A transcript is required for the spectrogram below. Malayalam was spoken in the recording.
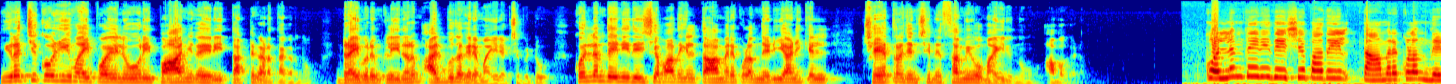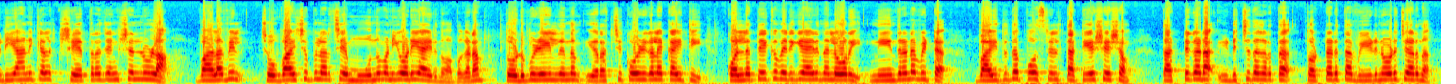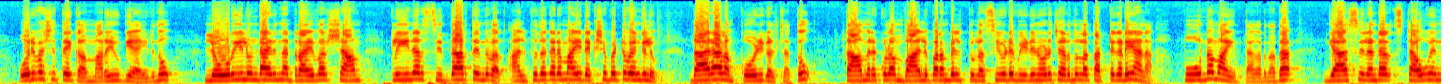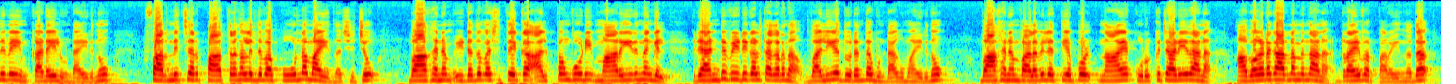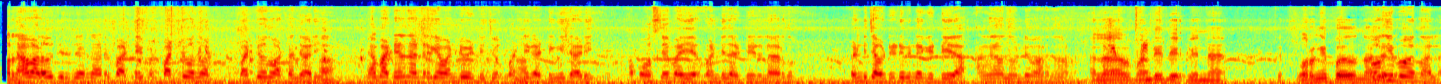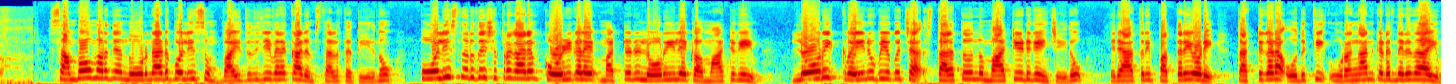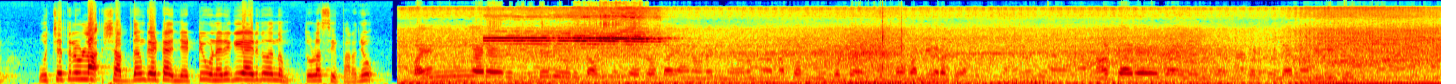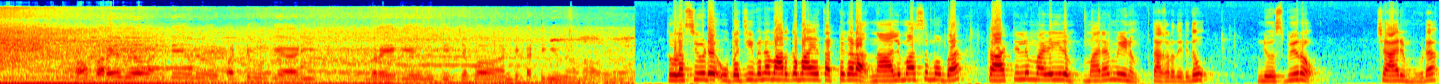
ഇറച്ചിക്കോഴിയുമായി പോയ ലോറി പാഞ്ഞു കയറി തട്ടുകട തകർന്നു ഡ്രൈവറും ക്ലീനറും അത്ഭുതകരമായി രക്ഷപ്പെട്ടു. കൊല്ലം തേനി ദേശീയപാതയിൽ താമരക്കുളം നെടിയാണിക്കൽ ക്ഷേത്ര ജംഗ്ഷന് സമീപമായിരുന്നു അപകടം. കൊല്ലം തേനി ദേശീയപാതയിൽ താമരക്കുളം നെടിയാണിക്കൽ ക്ഷേത്ര ജംഗ്ഷനിലുള്ള വളവിൽ ചൊവ്വാഴ്ച പുലർച്ചെ മൂന്ന് മണിയോടെയായിരുന്നു അപകടം. തൊടുപുഴയിൽ നിന്നും ഇറച്ചിക്കോഴികളെ കയറ്റി കൊല്ലത്തേക്ക് വരികയായിരുന്ന ലോറി നിയന്ത്രണം വിട്ട് വൈദ്യുത പോസ്റ്റിൽ തട്ടിയ ശേഷം തട്ടുകട ഇടിച്ചു തകർത്ത് തൊട്ടടുത്ത വീടിനോട് ചേർന്ന് ഒരു വശത്തേക്ക് മറിയുകയായിരുന്നു. ലോറിയിലുണ്ടായിരുന്ന ഡ്രൈവർ ശ്യാം ക്ലീനർ സിദ്ധാർത്ഥ് എന്നിവർ അത്ഭുതകരമായി രക്ഷപ്പെട്ടുവെങ്കിലും ധാരാളം കോഴികൾ ചത്തു. താമരക്കുളം വാലുപറമ്പിൽ തുളസിയുടെ വീടിനോട് ചേർന്നുള്ള തട്ടുകടയാണ് പൂർണമായും തകർന്നത്. ഗ്യാസ് സിലിണ്ടർ സ്റ്റൗ എന്നിവയും കടയിലുണ്ടായിരുന്നു. ഫർണിച്ചർ പാത്രങ്ങൾ എന്നിവ പൂർണമായി നശിച്ചു. വാഹനം ഇടതുവശത്തേക്ക് അല്പം കൂടി മാറിയിരുന്നെങ്കിൽ രണ്ട് വീടുകൾ തകർന്ന് വലിയ ദുരന്തമുണ്ടാകുമായിരുന്നു. വാഹനം വളവിലെത്തിയപ്പോൾ നായ കുറുക്ക് ചാടിയതാണ് അപകട കാരണമെന്നാണ് ഡ്രൈവർ പറയുന്നത്. ഞാൻ വളവ് തിരിഞ്ഞു വരുന്ന ഒരു പട്ടി പട്ടി വന്ന് പട്ടി വന്ന് വട്ടം ചാടി. ഞാൻ പട്ടീനെ തട്ടിരിക്കാൻ വണ്ടി വെട്ടിച്ചു. വണ്ടി കട്ടിങ് ചാടി. ആ പോസ്റ്റേ പയ്യെ വണ്ടി തട്ടിയിട്ടുണ്ടായിരുന്നു. വണ്ടി ചവിട്ടിയിട്ട് പിന്നെ കിട്ടിയില്ല. അങ്ങനെ ഒന്നുകൊണ്ട് മറിഞ്ഞതാണ്. അല്ല വണ്ടി പിന്നെ ഉറങ്ങിപ്പോയതൊന്നും ഉറങ്ങിപ്പോയൊന്നുമല്ല സംഭവം അറിഞ്ഞ നൂറിനാട് പോലീസും വൈദ്യുതി ജീവനക്കാരും സ്ഥലത്തെത്തിയിരുന്നു പോലീസ് നിർദ്ദേശപ്രകാരം കോഴികളെ മറ്റൊരു ലോറിയിലേക്ക് മാറ്റുകയും ലോറി ക്രെയിൻ ഉപയോഗിച്ച് സ്ഥലത്തു നിന്നും മാറ്റിയിടുകയും ചെയ്തു രാത്രി പത്തരയോടെ തട്ടുകട ഒതുക്കി ഉറങ്ങാൻ കിടന്നിരുന്നതായും ഉച്ചത്തിലുള്ള ശബ്ദം കേട്ട് ഞെട്ടി ഉണരുകയായിരുന്നുവെന്നും തുളസി പറഞ്ഞു ഭയങ്കര ഒരു മുന്നിൽ ഒരു സൗണ്ടും കേട്ടോണ്ടാ ഞാൻ ഉണരുന്നത് ഉണർന്ന് വന്നപ്പം മുറ്റത്ത് വണ്ടി കിടക്കുക ആൾക്കാരെ കുഴപ്പമില്ലായിരുന്നു എണീറ്റ് വന്നു അവൻ പറയുന്നത് വണ്ടി ഒരു പട്ടി മുറുക്കിയാടി ബ്രേക്ക് ചെയ്ത് തിരിച്ചപ്പോൾ വണ്ടി കട്ടിങ് വീണെന്നാണ് പറയുന്നത്. തുളസിയുടെ ഉപജീവന മാർഗമായ തട്ടുകട നാലു മാസം മുമ്പ് കാറ്റിലും മഴയിലും മരം വീണും തകർന്നിരുന്നു. News bureau Charumood.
